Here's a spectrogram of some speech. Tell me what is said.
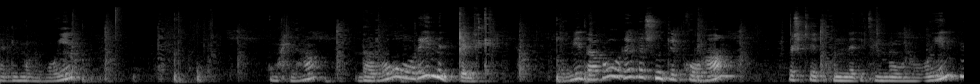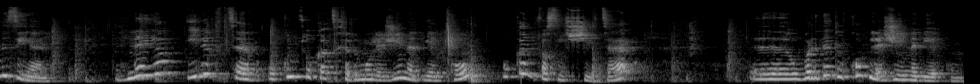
هاد الملوين وحنا ضروري من الدلك يعني ضروري باش ندلكوها باش كيدخل لنا ديك الملوين مزيان. هنايا إلا كتاب وكنتو كتخدموا العجينة ديالكم وكان فصل الشتاء أه وبردات لكم العجينة ديالكم.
